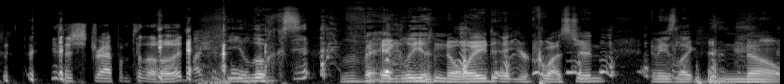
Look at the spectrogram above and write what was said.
it? Just strap him to the hood. He looks vaguely annoyed at your question and he's like no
